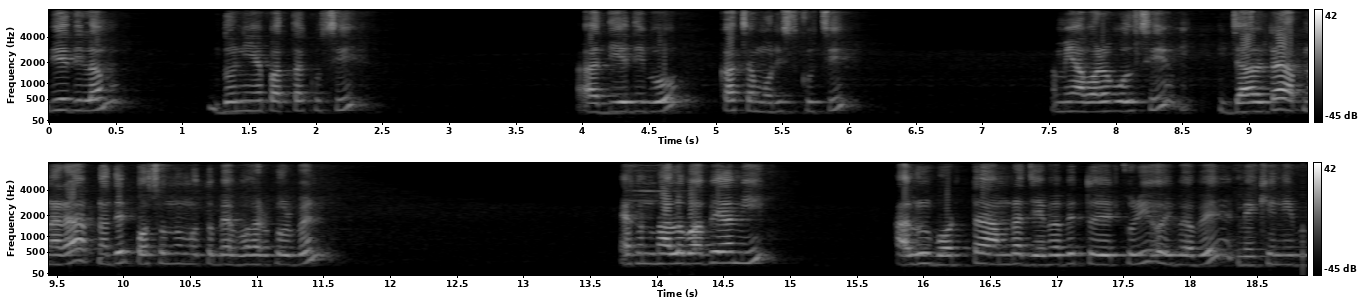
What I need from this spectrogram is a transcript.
দিয়ে দিলাম ধনিয়া পাতা কুচি আর দিয়ে দিব কাঁচামরিচ কুচি। আমি আবারও বলছি, জালটা আপনারা আপনাদের পছন্দ মতো ব্যবহার করবেন। এখন ভালোভাবে আমি আলুর ভর্তা আমরা যেভাবে তৈরি করি, ওইভাবে মেখে নিব।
